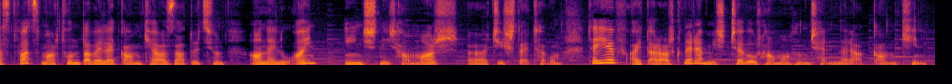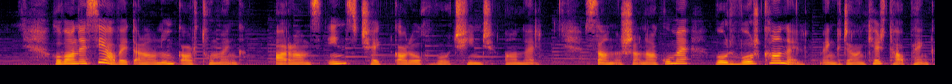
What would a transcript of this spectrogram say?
Աստված մարդուն տվել է կամքի ազատություն, անելու այն, ինչն իր համար ճիշտ է թվում։ Թեև այդ արարքները միշտ չէ որ համահունչ են նրա կամքին։ Հովանեսի ավետարանում կարդում ենք. Առանց ինձ չեք կարող ոչինչ անել։ Սա նշանակում է, որ որքան էլ մենք ջանքեր թափենք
